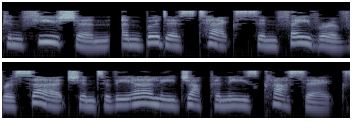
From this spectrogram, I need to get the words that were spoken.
Confucian, and Buddhist texts in favor of research into the early Japanese classics.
